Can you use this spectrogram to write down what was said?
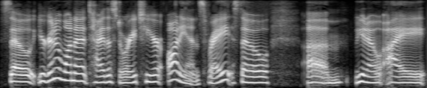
so you're going to want to tie the story to your audience, right? So, um, you know, I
